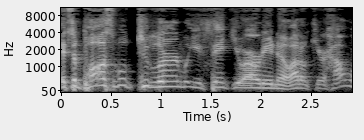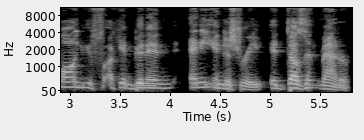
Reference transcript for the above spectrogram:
It's impossible to learn what you think you already know. I don't care how long you've fucking been in any industry, it doesn't matter.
